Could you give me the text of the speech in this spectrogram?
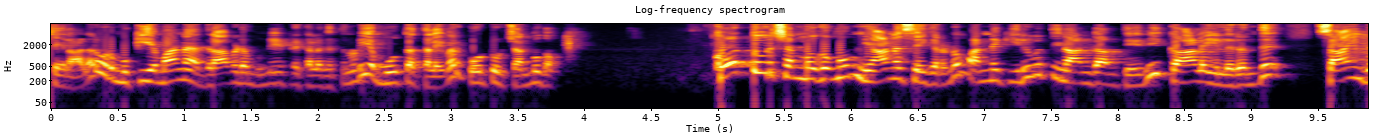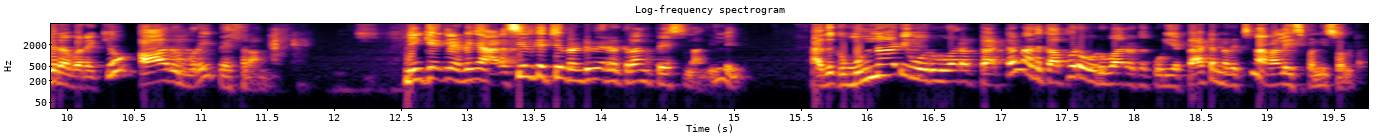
செயலாளர் ஒரு முக்கியமான திராவிட முன்னேற்ற கழகத்தினுடைய மூத்த தலைவர் கோட்டூர் சண்முகம். கோட்டூர் சண்முகமும் ஞானசேகரனும் அன்னைக்கு இருபத்தி நான்காம் தேதி காலையிலிருந்து சாயந்தரம் வரைக்கும் ஆறு முறை பேசுறாங்க. நீங்க கேட்கல என்னங்க அரசியல் கட்சியில் ரெண்டு பேர் இருக்கிறாங்க பேசலாம். இல்லை. அதுக்கு முன்னாடி ஒரு வார பேட்டர்ன் அதுக்கப்புறம் ஒரு வாரம் இருக்கக்கூடிய பேட்டர்னை வச்சு நான் அனலைஸ் பண்ணி சொல்றேன்.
